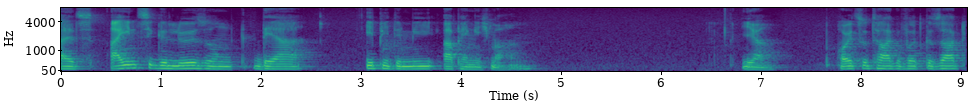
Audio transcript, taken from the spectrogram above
als einzige Lösung der Epidemie abhängig machen. Ja, heutzutage wird gesagt,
